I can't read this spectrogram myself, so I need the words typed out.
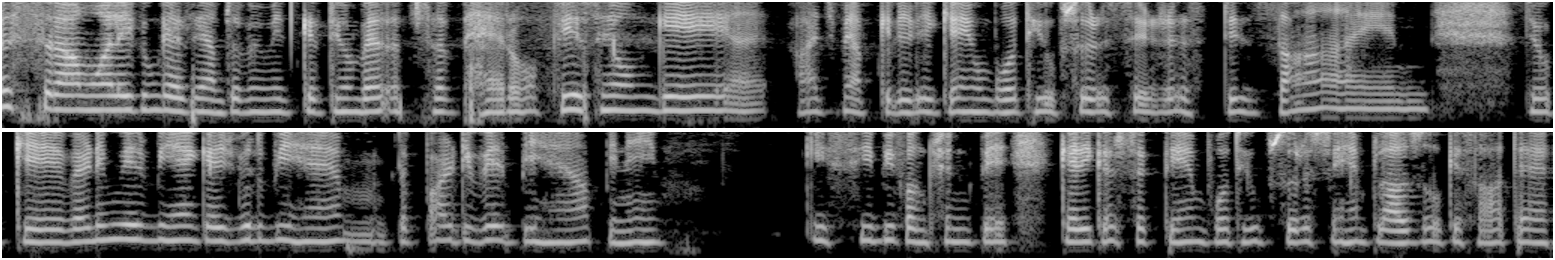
असलकुम कैसे हैं आप सब? उम्मीद करती हूँ आप सब हैर ऑफ़िस से होंगे। आज मैं आपके लिए लेके आई हूँ बहुत ही खूबसूरत से ड्रेस डिज़ाइन, जो कि वेडिंग वेयर भी हैं, कैजुअल भी हैं मतलब पार्टी वेयर भी हैं। आप इन्हें किसी भी फ़ंक्शन पे कैरी कर सकते हैं। बहुत ही खूबसूरत से हैं, प्लाजो के साथ है,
